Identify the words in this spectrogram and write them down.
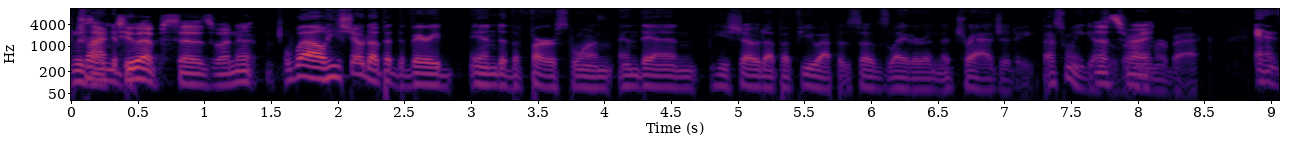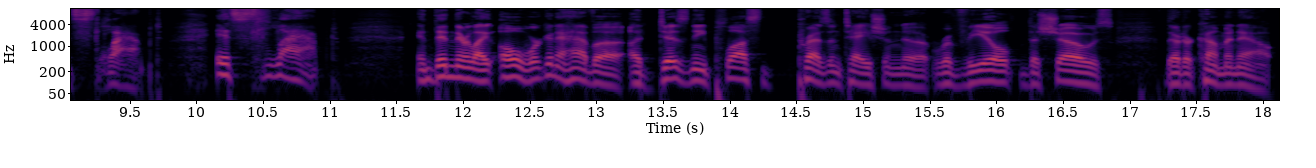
It was like two episodes, wasn't it? Well, he showed up at the very end of the first one, and then he showed up a few episodes later in the tragedy. That's when he gets That's his right. armor back, and it slapped. It slapped. And then they're like, "Oh, we're gonna have a, a Disney Plus presentation to reveal the shows that are coming out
